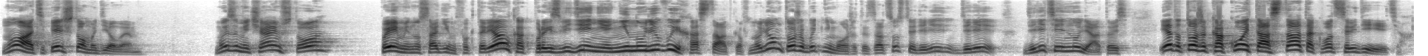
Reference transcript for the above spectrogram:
Ну а теперь что мы делаем? мы замечаем, что p-1 факториал как произведение не нулевых остатков нулем тоже быть не может из-за отсутствия дели, дели, делителя нуля. То есть это тоже какой-то остаток вот среди этих.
